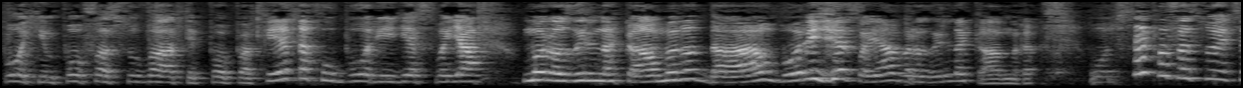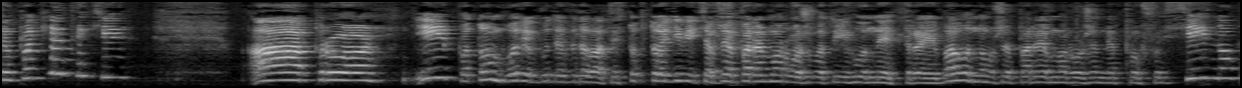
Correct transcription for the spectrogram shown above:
потім пофасувати по пакетах. У борі є своя морозильна камера. Да, у борі є своя морозильна камера. От, все пофасується в пакетики. А про... І потім борі буде видаватись. Тобто, дивіться, вже переморожувати його не треба, воно вже переморожене професійно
